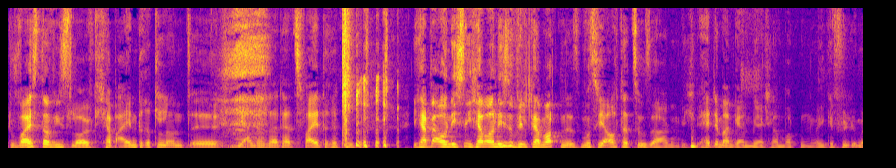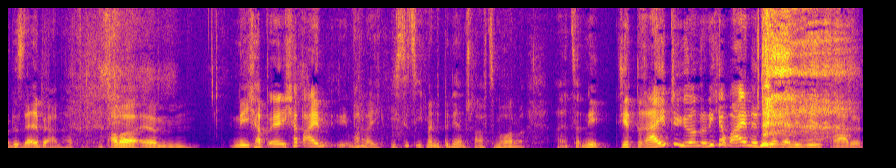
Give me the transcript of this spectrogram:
Du weißt doch, wie es läuft. Ich habe ein Drittel und äh, die andere Seite hat zwei Drittel. Ich habe auch, nicht- ich hab auch nicht so viel Klamotten, das muss ich auch dazu sagen. Ich hätte mal gern mehr Klamotten, weil ich gefühlt immer dasselbe anhab. Aber, ähm, nee, ich habe ich hab ein. Warte mal, ich, ich sitze, ich meine, ich bin ja im Schlafzimmer. Warte mal. Nee, sie hat drei Türen und ich habe eine Tür realisiert gerade.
